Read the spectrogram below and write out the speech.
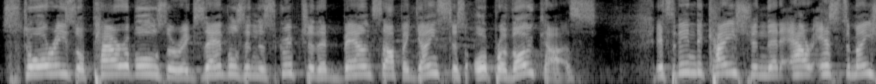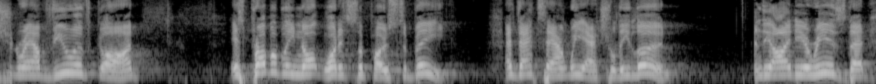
stories or parables or examples in the scripture that bounce up against us or provoke us? It's an indication that our estimation or our view of God is probably not what it's supposed to be. And that's how we actually learn. And the idea is that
